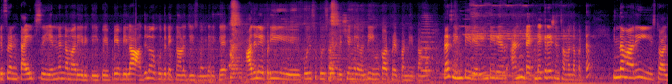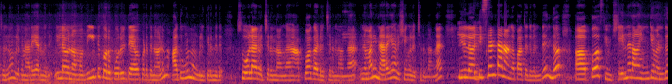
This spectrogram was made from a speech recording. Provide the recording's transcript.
டிஃப்ரெண்ட் டைப்ஸ் என்னென்ன மாதிரி இருக்குது இப்போ எப்படி எப்படிலாம் அதில் புது டெக்னாலஜிஸ் வந்திருக்கு? அதில் எப்படி புதுசு புதுசான விஷயங்களை வந்து இன்கார்பரேட் பண்ணியிருக்காங்க plus interior interior and dec decoration சம்மந்தப்பட்ட இந்த மாதிரி ஸ்டால்ஸ் வந்து உங்களுக்கு நிறைய இருந்தது. இல்லை நம்ம வீட்டுக்கு ஒரு பொருள் தேவைப்படுதுனாலும் அதுவும் உங்களுக்கு இருந்தது. சோலார் வச்சுருந்தாங்க அக்வா கார்டு வச்சுருந்தாங்க இந்த மாதிரி நிறைய விஷயங்கள் வச்சுருந்தாங்க. இதில் டிஃப்ரெண்ட்டாக நாங்கள் பார்த்தது வந்து இந்த பர்ஃப்யூம்ஸ் என்னடா இங்கே வந்து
